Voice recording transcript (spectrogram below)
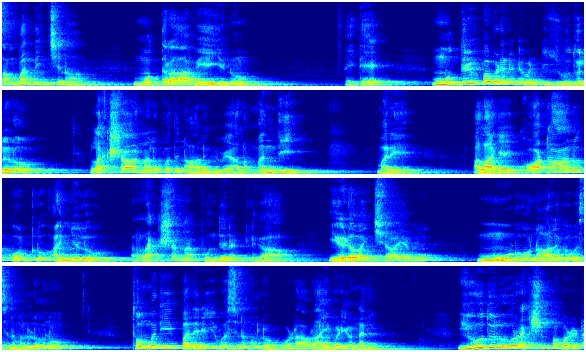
సంబంధించిన ముద్ర వేయును. అయితే ముద్రింపబడినటువంటి యూదులలో లక్షా నలపది నాలుగు వేల మంది. మరి అలాగే కోటాను కోట్లు అన్యులు రక్షణ పొందినట్లుగా ఏడవ అధ్యాయము మూడు నాలుగు వచనములలోనూ తొమ్మిది పది వచనములలో కూడా వ్రాయబడి ఉన్నది. యూదులు రక్షింపబడుట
